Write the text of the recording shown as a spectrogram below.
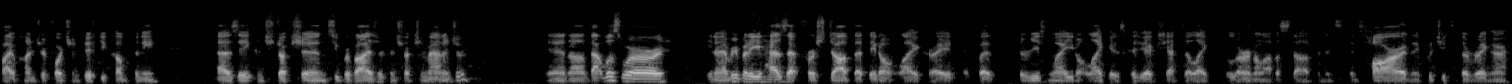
500, Fortune 50 company as a construction supervisor, construction manager. And uh, that was where, you know, everybody has that first job that they don't like, right? But the reason why you don't like it is because you actually have to like learn a lot of stuff and it's, it's hard and they put you through the ringer.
